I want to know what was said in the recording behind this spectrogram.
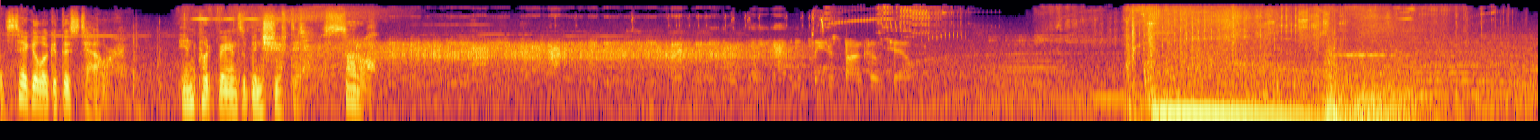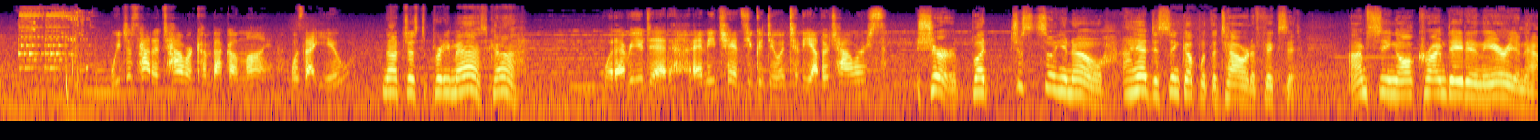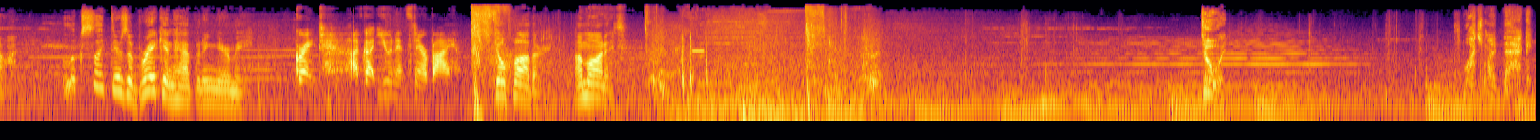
Let's take a look at this tower. Input bands have been shifted. Subtle. Please respond code 2. We just had a tower come back online. Was that you? Not just a pretty mask, huh? Whatever you did, any chance you could do it to the other towers? Sure, but just so you know, I had to sync up with the tower to fix it. I'm seeing all crime data in the area now. Looks like there's a break-in happening near me. Great. I've got units nearby. Don't bother. I'm on it. Do it! Watch my back.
